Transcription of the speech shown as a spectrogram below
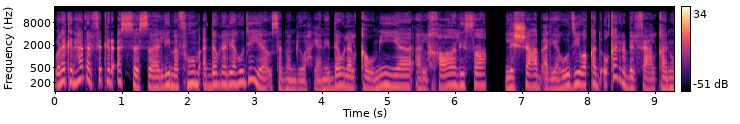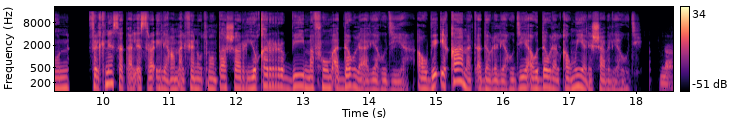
ولكن هذا الفكر أسس لمفهوم الدولة اليهودية أستاذ ممدوح. يعني الدولة القومية الخالصة للشعب اليهودي وقد أقر بالفعل قانون في الكنيسة الإسرائيلي عام 2018 يقر بمفهوم الدولة اليهودية أو بإقامة الدولة اليهودية أو الدولة القومية للشعب اليهودي. نعم.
